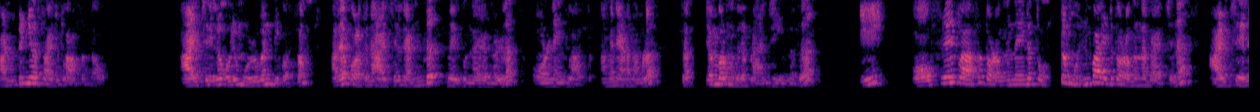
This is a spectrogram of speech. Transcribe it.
കണ്ടിന്യൂസ് ആയിട്ട് ക്ലാസ് ഉണ്ടാവും. ആഴ്ചയിൽ ഒരു മുഴുവൻ ദിവസം. അതേപോലെ തന്നെ ആഴ്ചയിൽ രണ്ട് വൈകുന്നേരങ്ങളിൽ ഓൺലൈൻ ക്ലാസ് അങ്ങനെയാണ് നമ്മൾ സെപ്റ്റംബർ മുതൽ പ്ലാൻ ചെയ്യുന്നത്. ഈ ഓഫ്ലൈൻ ക്ലാസ് തുടങ്ങുന്നതിന്റെ തൊട്ട് മുൻപായിട്ട് തുടങ്ങുന്ന ബാച്ചിന് ആഴ്ചയിൽ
